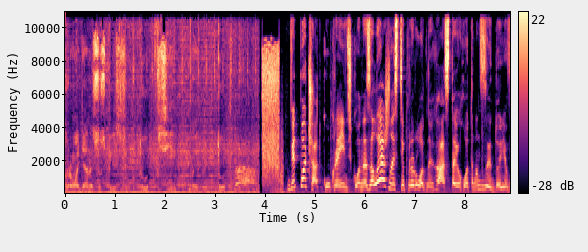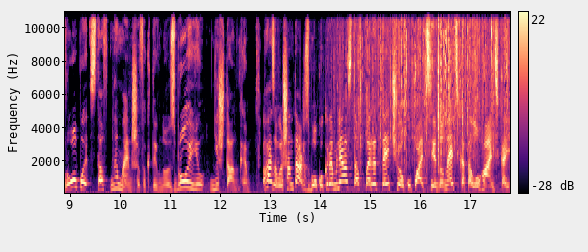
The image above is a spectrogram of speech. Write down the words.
громадяни суспільства. Тут всі. Від початку української незалежності природний газ та його транзит до Європи став не менш ефективною зброєю ніж танки. Газовий шантаж з боку Кремля став передтечою окупації Донецька та Луганська й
